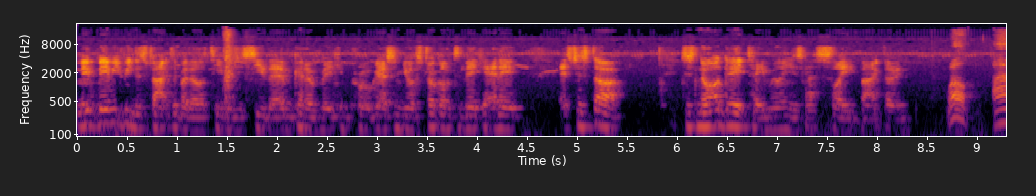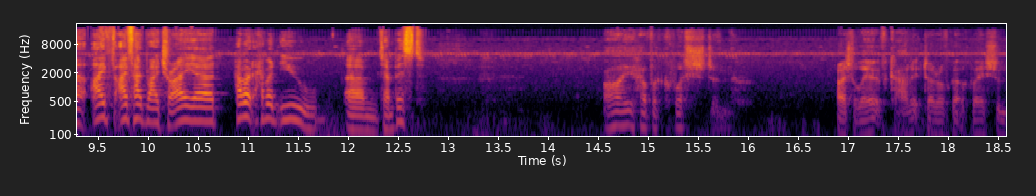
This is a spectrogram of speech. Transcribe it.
maybe, maybe you've been distracted by the other team as you see them kind of making progress and you're struggling to make it any. It's just a just not a great time really. You just kind of slide back down. Well, uh, I've I've had my try. Uh, how about how about you, um, Tempest? I have a question. Actually, out of character, I've got a question.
